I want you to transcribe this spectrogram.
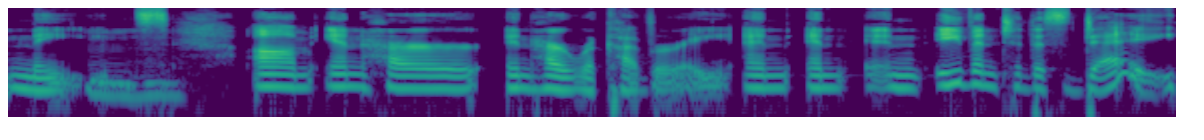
needs Mhm. um, in her in her recovery, and and and even to this day,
